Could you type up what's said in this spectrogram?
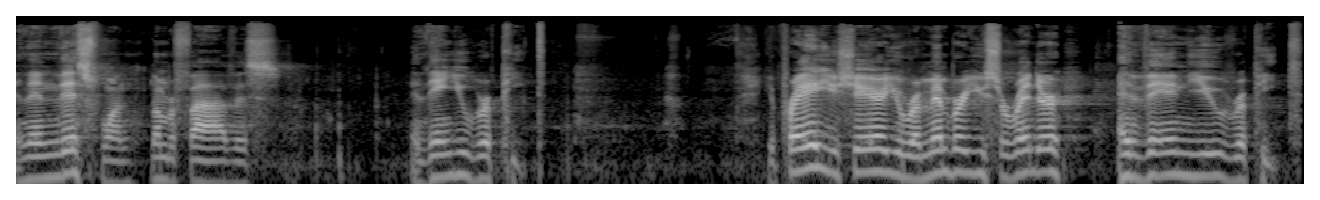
And then this one, number five, is, and then you repeat. You pray, you share, you remember, you surrender, and then you repeat.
